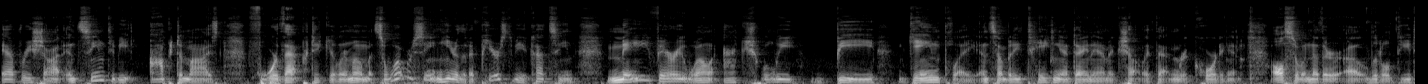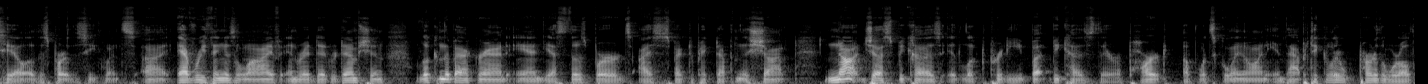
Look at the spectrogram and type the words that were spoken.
every shot and seemed to be optimized for that particular moment. So, what we're seeing here that appears to be a cutscene may very well actually be gameplay and somebody taking a dynamic shot like that and recording it. Also, another uh, little detail of this part of the sequence uh, everything is alive in Red Dead Redemption. Look in the background, and yes, those birds I suspect are picked up in this shot, not just because it looked pretty, but because they're a part of what's going on in that particular part of the world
